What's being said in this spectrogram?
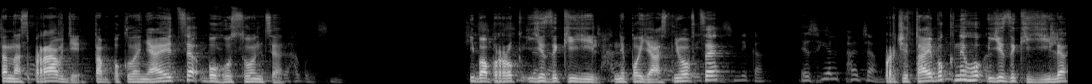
та насправді там поклоняються Богу Сонця. Хіба пророк Єзекіїль не пояснював це? Прочитаймо книгу Єзекіїля,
